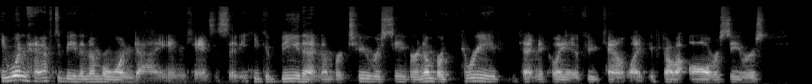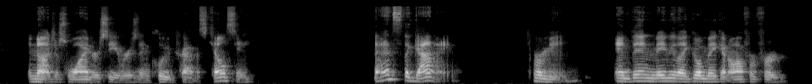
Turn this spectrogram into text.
he wouldn't have to be the number one guy in Kansas City. He could be that number two receiver, number three, technically, if you count, like, if you talk about all receivers and not just wide receivers, include Travis Kelce. That's the guy for me. And then maybe, like, go make an offer for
